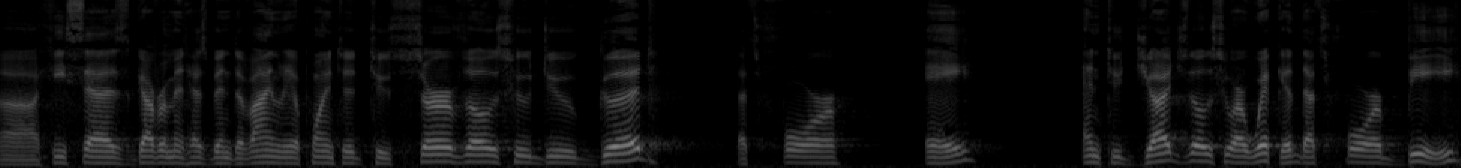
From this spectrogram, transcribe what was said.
Uh, he says government has been divinely appointed to serve those who do good. That's 4a. And to judge those who are wicked. That's 4b.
